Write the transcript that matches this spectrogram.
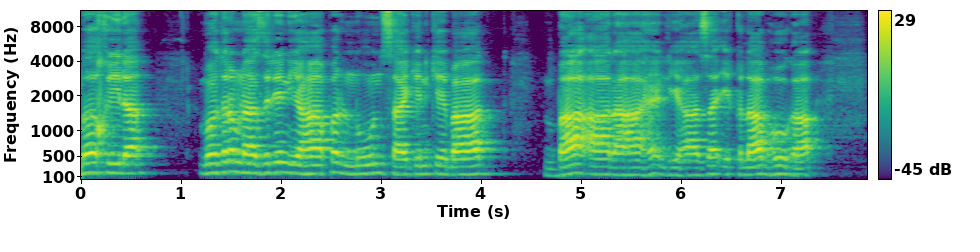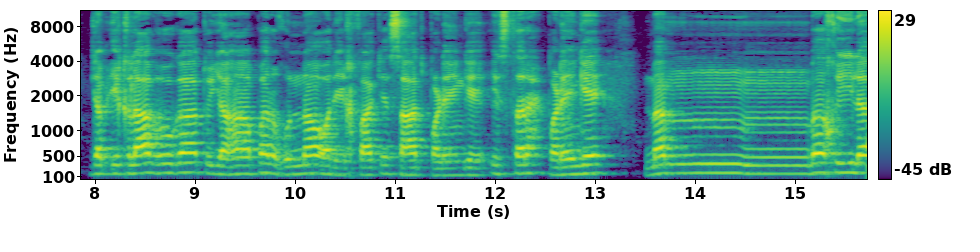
बखीला। मोहतरम नाजरीन, यहाँ पर नून साकिन के बाद बा आ रहा है, लिहाजा इकलाब होगा। जब इकलाब होगा तो यहाँ पर गुन्ना और इख्फा के साथ पढ़ेंगे। इस तरह पढ़ेंगे मम बखीला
